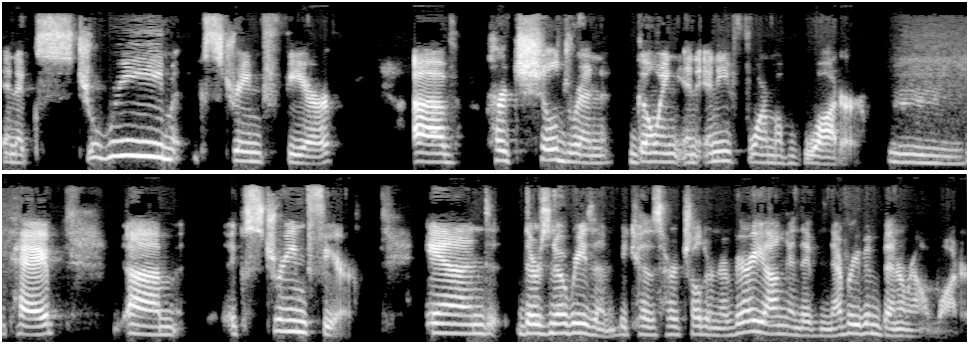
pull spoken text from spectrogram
an extreme, extreme fear of her children going in any form of water Mm. okay um, extreme fear and there's no reason because her children are very young and they've never even been around water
